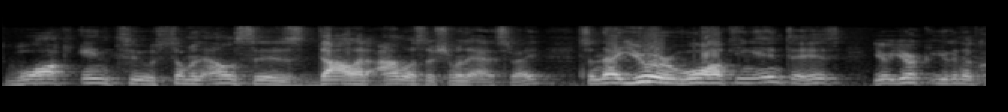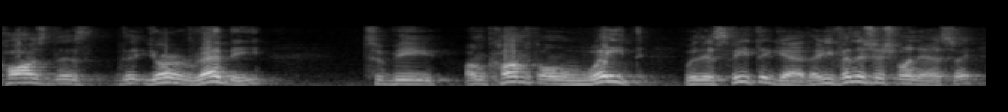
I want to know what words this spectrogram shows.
walk into someone else's Dalit Amos of Shemana Esrei. So now you're walking into his, you're, you're, you're going to cause this, the, your Rebbe to be uncomfortable and wait with his feet together. He finishes Shemana Esrei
